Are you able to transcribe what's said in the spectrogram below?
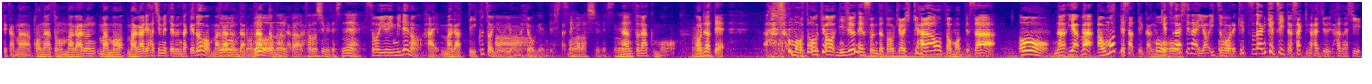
てかまあ、この後も曲がるん、まあ、曲がり始めてるんだけど、曲がるんだろうなと思いなが。から楽しみですはいね。そういう意味での、はい、曲がっていくというような表現でしたね。素晴らしいですね。なんとなくもう、うん俺だって、あ、そう、もう東京、20年住んだ東京引き払おうと思ってさ、おうな、いや、まあ、思ってさっていうか、決断してないよ。いつも俺、決断決意ってさっきの話、流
